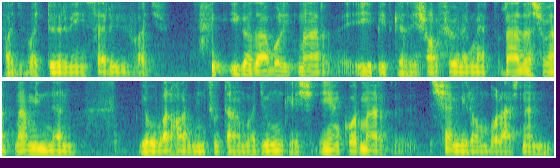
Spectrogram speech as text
vagy, vagy törvényszerű, vagy igazából itt már építkezés van főleg, mert ráadásul hát már minden jóval 30 után vagyunk, és ilyenkor már semmi rombolás nem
